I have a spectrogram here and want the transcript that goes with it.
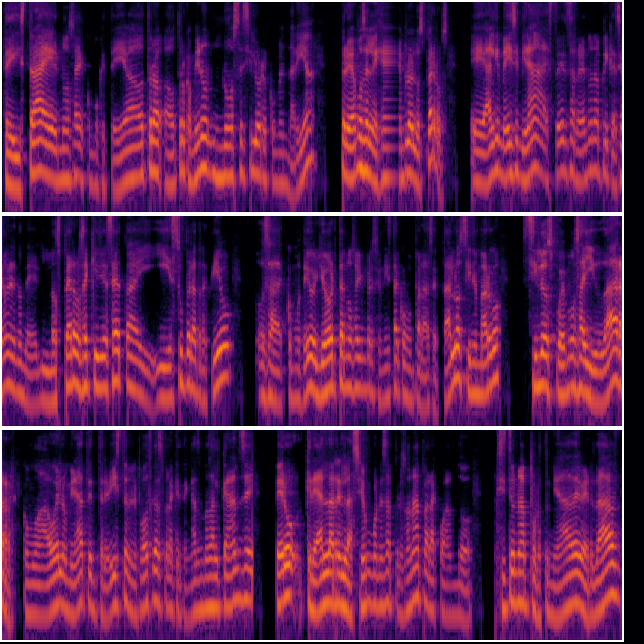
te distrae, no sé, como que te lleva a otro, a otro camino, no sé si lo recomendaría, pero veamos el ejemplo de los perros. Eh, alguien me dice, mira, estoy desarrollando una aplicación en donde los perros X, Y, Z y, y es súper atractivo. O sea, como te digo, yo ahorita no soy inversionista como para aceptarlo, sin embargo, sí los podemos ayudar, como abuelo, mira, te entrevisto en el podcast para que tengas más alcance, pero crear la relación con esa persona para cuando existe una oportunidad de verdad,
